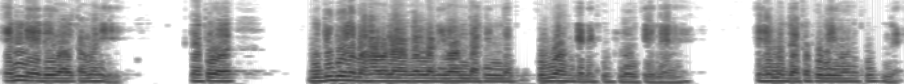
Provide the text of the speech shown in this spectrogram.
එන්නේ දේවල් තමයි. නැතුව බුදුගුණ භාවනා කරලා නිවන් දකින්න පුළුවන් කෙනෙකුත් ලෝකේ නෑ. එහෙම දැකපු නිවනකුත් නෑ.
